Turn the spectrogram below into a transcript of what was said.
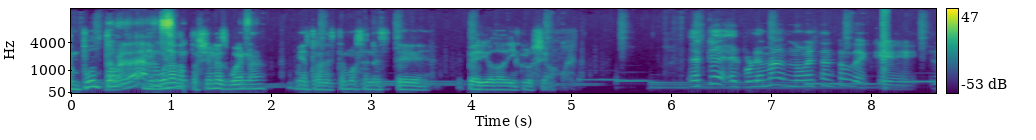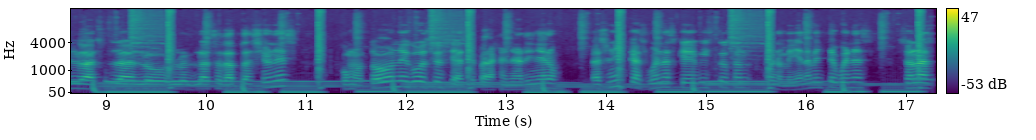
En punto, no ninguna sé. adaptación es buena mientras estemos en este periodo de inclusión, güey. Es que el problema no es tanto de que las, la- lo- lo- las adaptaciones, como todo negocio, se hace para generar dinero. Las únicas buenas que he visto son, bueno, medianamente buenas, son las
